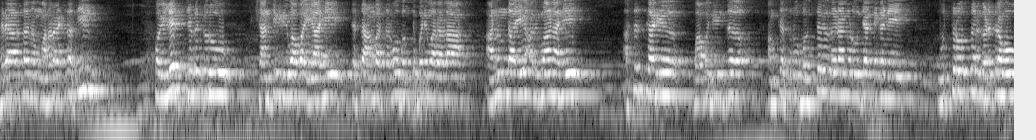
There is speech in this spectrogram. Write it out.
खऱ्या अर्थानं महाराष्ट्रातील पहिलेच जगद्गुरू शांतिगिरी बाबा हे आहे त्याचा आम्हा सर्व भक्त परिवाराला आनंद आहे अभिमान आहे. असंच कार्य बाबाजींचं आमच्या सर्व भक्तगणाकडून त्या ठिकाणी उत्तरोत्तर घडत राहो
